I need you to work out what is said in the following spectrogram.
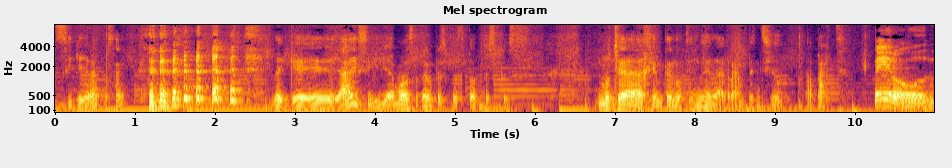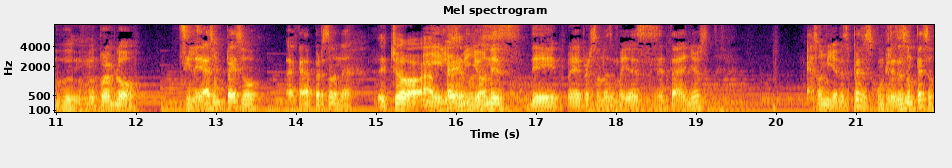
si, llega a pasar. de que, ay, sí, ya vamos a tener presupuesto para otras cosas. Mucha gente no tiene la gran pensión, aparte. Pero, por ejemplo, si le das un peso a cada persona, de hecho, y los millones de personas de mayores de 60 años ya son millones de pesos. Con que les des un peso,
